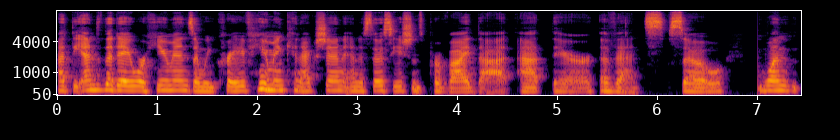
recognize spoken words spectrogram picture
at the end of the day, we're humans and we crave human connection, and associations provide that at their events. So, one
